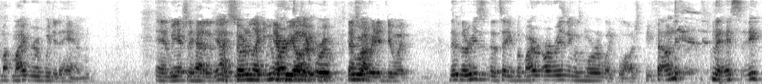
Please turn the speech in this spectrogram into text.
my, my group. We did ham, and we actually had it. yeah. we- So did like we weren't every other talking- group. That's we why weren't- we didn't do it. The, the reason let's say, but my our reasoning was more like logically founded. may I say?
